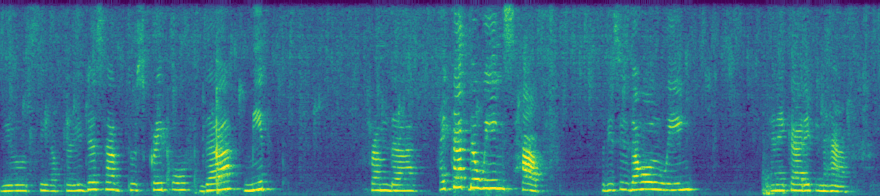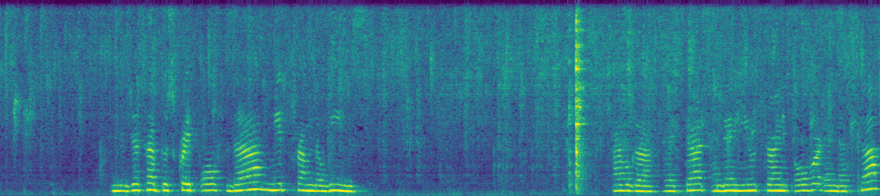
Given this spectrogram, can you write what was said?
You'll see after. You just have to scrape off the meat from the... I cut the wings half. So this is the whole wing and I cut it in half. And you just have to scrape off the meat from the wings. Like that. And then you turn it over and that's the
